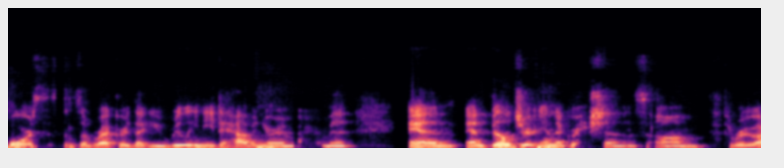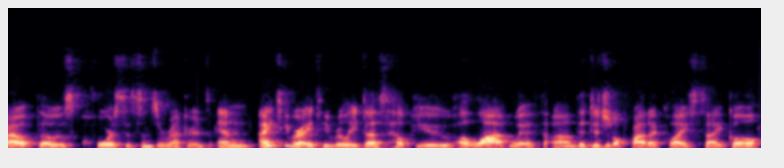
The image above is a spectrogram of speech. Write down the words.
core systems of record that you really need to have in your environment and, and build your integrations um, throughout those core systems of records. And IT for IT really does help you a lot with uh, the digital product lifecycle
